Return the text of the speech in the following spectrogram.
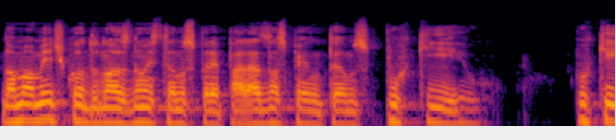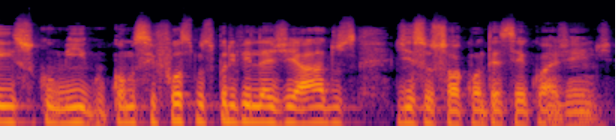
Normalmente, quando nós não estamos preparados, nós perguntamos: por que eu? Por que isso comigo? Como se fôssemos privilegiados disso só acontecer com a gente.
